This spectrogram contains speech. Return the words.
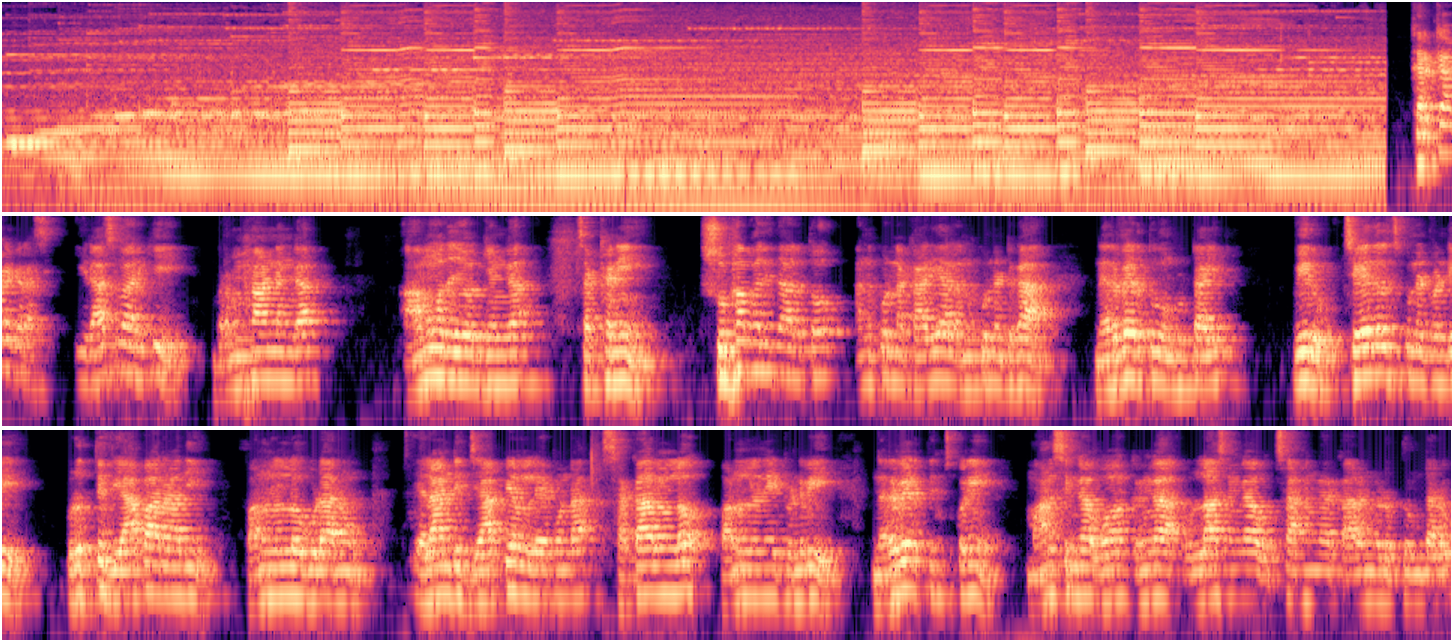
కర్కాటక రాశి. ఈ రాశి వారికి బ్రహ్మాండంగా ఆమోదయోగ్యంగా చక్కని శుభ ఫలితాలతో అనుకున్న కార్యాలు అనుకున్నట్టుగా నెరవేరుతూ ఉంటుంటాయి వీరు చేయదలుచుకున్నటువంటి వృత్తి వ్యాపారాది పనులలో కూడాను ఎలాంటి జాప్యం లేకుండా సకాలంలో పనులు అనేటువంటివి నెరవేర్తించుకొని మానసికంగా ఓహకంగా ఉల్లాసంగా ఉత్సాహంగా కాలం గడుపుతూ ఉంటారు.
